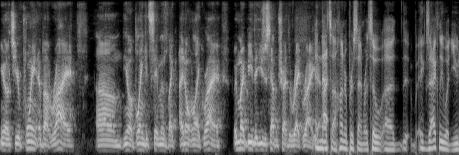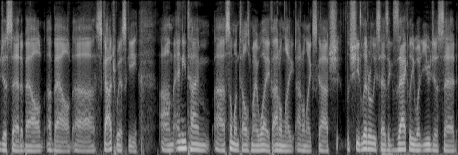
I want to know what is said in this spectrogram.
You know to your point about rye um, you know a blanket statement of like i don't like rye it might be that you just haven't tried the right rye yet. and that's a hundred percent right. So uh, th- exactly what you just said about about uh, Scotch whiskey. Um, anytime uh, someone tells my wife I don't like I don't like Scotch, she literally says exactly what you just said.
